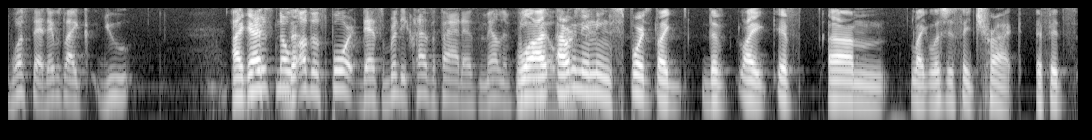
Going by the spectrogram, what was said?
What's that? They was like you I guess. there's no the- other sport that's really classified as male and female. Well, I, I don't even mean sports. Like the like if um like let's just say track. If it's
